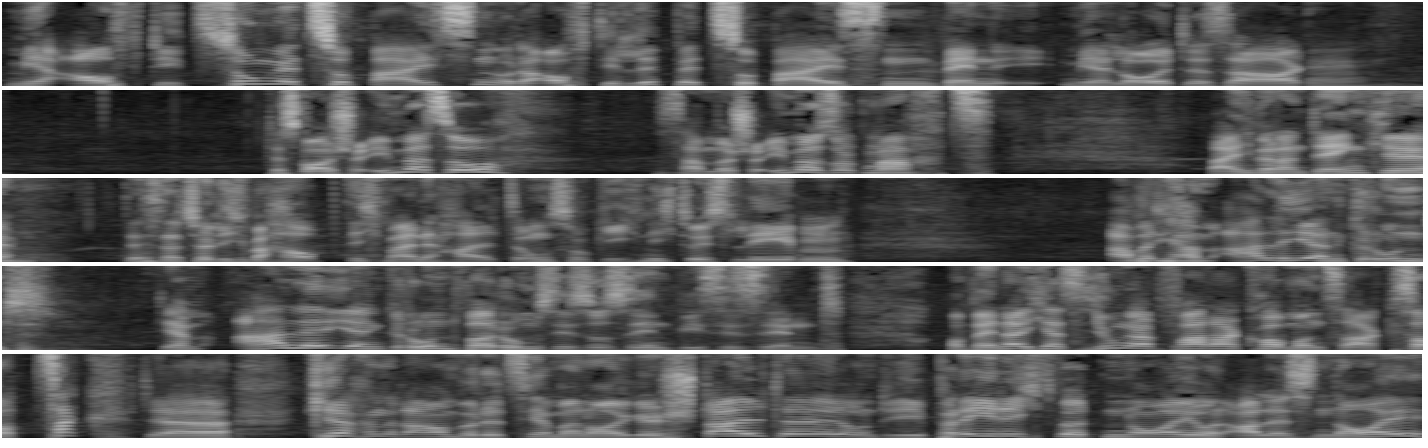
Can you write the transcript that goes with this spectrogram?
mir auf die Zunge zu beißen oder auf die Lippe zu beißen, wenn mir Leute sagen, das war schon immer so, das haben wir schon immer so gemacht, weil ich mir dann denke, das ist natürlich überhaupt nicht meine Haltung, so gehe ich nicht durchs Leben, aber die haben alle ihren Grund. Die haben alle ihren Grund, warum sie so sind, wie sie sind. Und wenn ich als junger Pfarrer komme und sage, so zack, der Kirchenraum wird jetzt hier mal neu gestaltet und die Predigt wird neu und alles neu,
